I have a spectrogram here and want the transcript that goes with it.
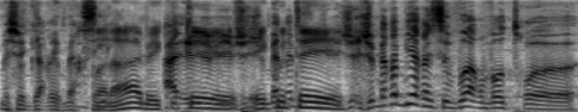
Monsieur Garé, merci. Voilà, mais Ah, écoutez, euh, écoutez, J'aimerais bien recevoir votre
